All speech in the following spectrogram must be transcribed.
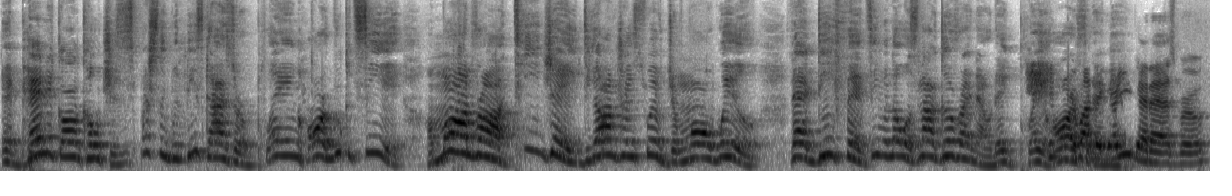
and panic on coaches, especially when these guys are playing hard. You can see it. Amon Ra, TJ, DeAndre Swift, Jamal Will. That defense, even though it's not good right now, they play hard for that. Are you game. dead ass, bro?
